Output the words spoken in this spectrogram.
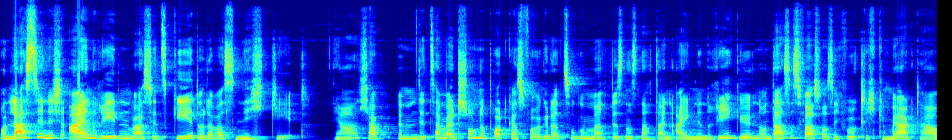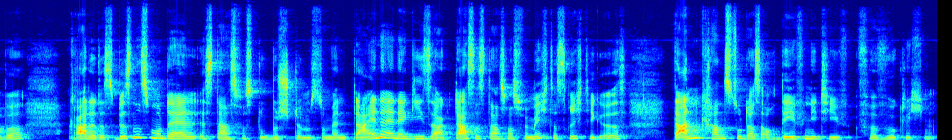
Und lass dir nicht einreden, was jetzt geht oder was nicht geht. Ja, ich habe im Dezember jetzt schon eine Podcast-Folge dazu gemacht, Business nach deinen eigenen Regeln. Und das ist was, was ich wirklich gemerkt habe. Gerade das Businessmodell ist das, was du bestimmst. Und wenn deine Energie sagt, das ist das, was für mich das Richtige ist, dann kannst du das auch definitiv verwirklichen.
